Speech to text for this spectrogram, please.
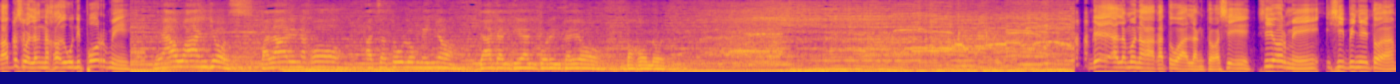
Tapos walang naka-uniforme. May awa ang Diyos. Pala rin ako at sa tulong ninyo, gagantihan ko rin kayo, Bacolod. Hindi, alam mo nakakatuwa lang to. Kasi si Yorme, isipin nyo ito ha,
